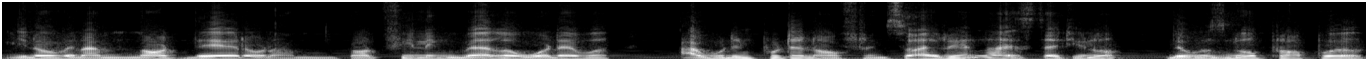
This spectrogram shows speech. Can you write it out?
you know, when I'm not there or I'm not feeling well or whatever, I wouldn't put an offering. So I realized that, you know, there was no proper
